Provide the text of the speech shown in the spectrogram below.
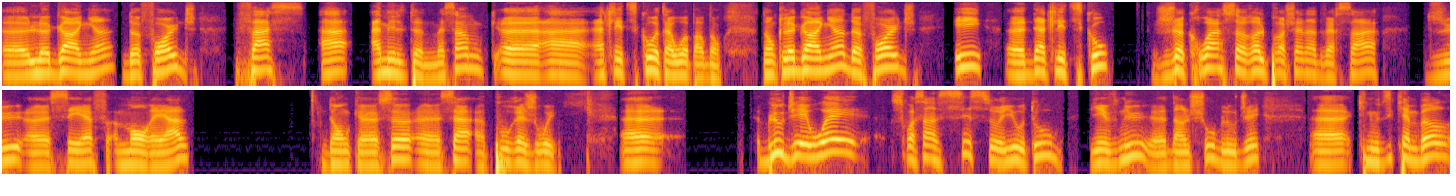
le gagnant de Forge face à Hamilton, me semble, à Atletico Ottawa, pardon. Donc, le gagnant de Forge et d'Atletico je crois, sera le prochain adversaire du CF Montréal. Donc, ça, ça pourrait jouer. Blue Jay Way, 66 sur YouTube. Bienvenue dans le show Blue Jay. qui nous dit Campbell,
